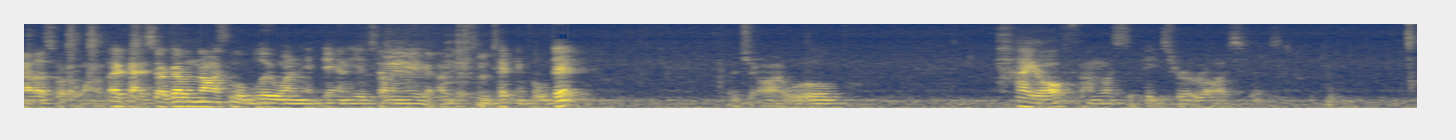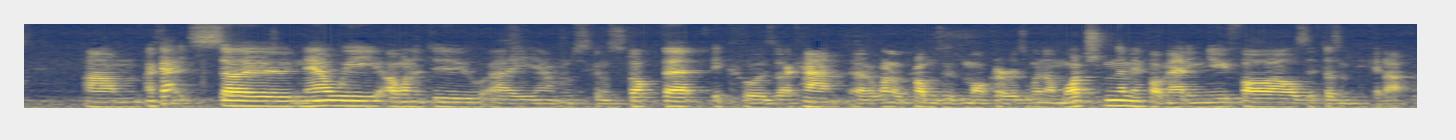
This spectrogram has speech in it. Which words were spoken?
Oh, that's what I wanted. Okay, so I've got a nice little blue one down here telling me I've got some technical debt, which I will pay off unless the pizza arrives first. Um, okay, so now we, I want to do a, um, I'm just going to stop that because I can't, uh, one of the problems with Mocha is when I'm watching them, if I'm adding new files, it doesn't pick it up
